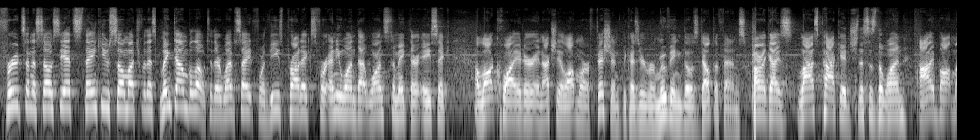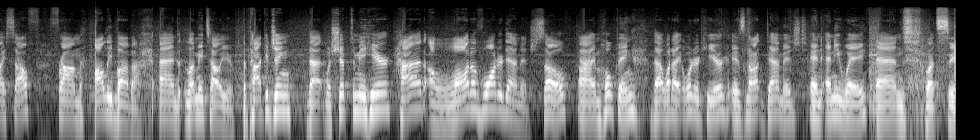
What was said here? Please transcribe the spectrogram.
Fruits and Associates, thank you so much for this. Link down below to their website for these products for anyone that wants to make their ASIC a lot quieter and actually a lot more efficient because you're removing those Delta fans. All right guys, last package. This is the one I bought myself from Alibaba. And let me tell you, the packaging that was shipped to me here had a lot of water damage. So I'm hoping that what I ordered here is not damaged in any way. And let's see.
